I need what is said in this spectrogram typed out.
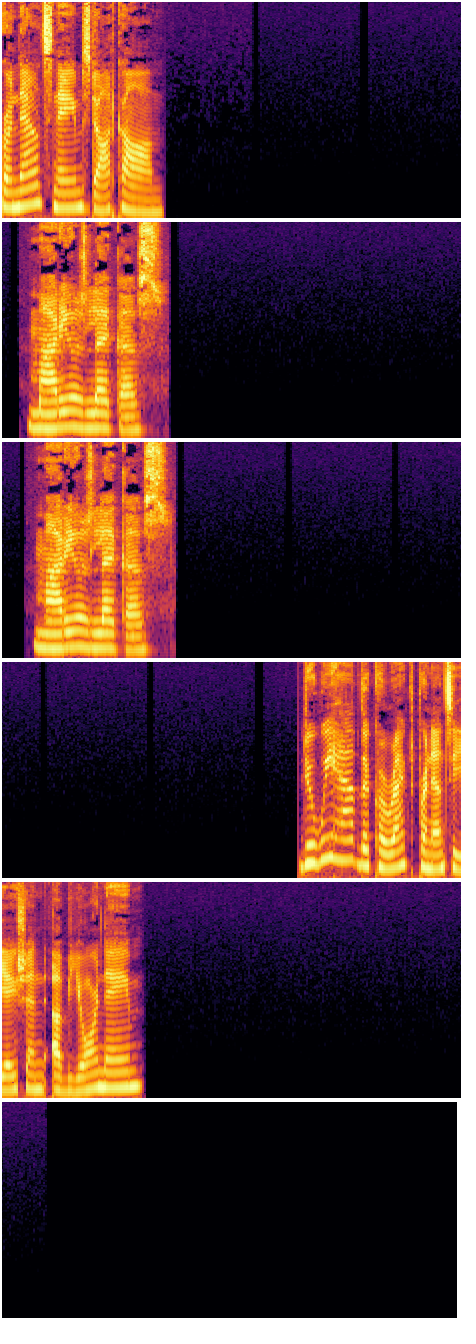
pronouncenames.com. Marios Lekas. Marios Lekas. Do we have the correct pronunciation of your name?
